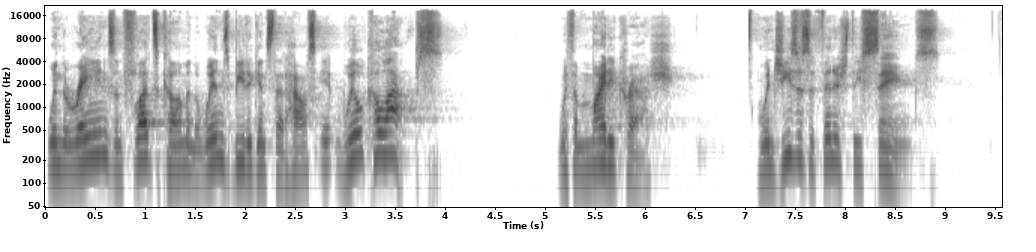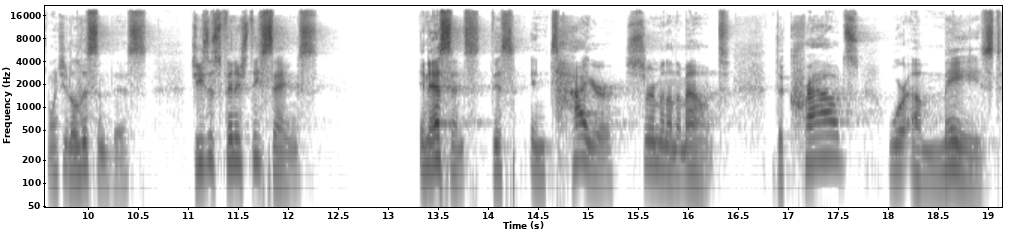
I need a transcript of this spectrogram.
when the rains and floods come and the winds beat against that house, it will collapse with a mighty crash. When Jesus had finished these sayings, I want you to listen to this. Jesus finished these sayings. In essence, this entire Sermon on the Mount, the crowds were amazed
